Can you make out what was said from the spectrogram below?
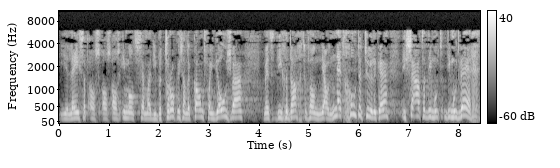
je leest dat als, als, als iemand zeg maar, die betrokken is aan de kant van Jozua. Met die gedachte van, nou net goed natuurlijk hè. Die Satan die moet, die moet weg.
